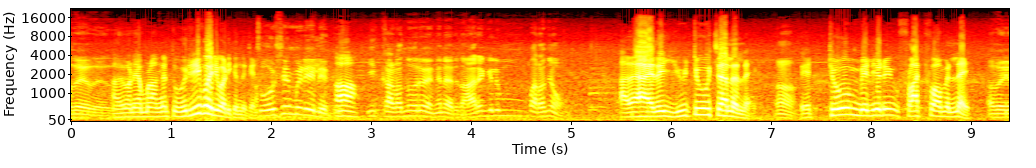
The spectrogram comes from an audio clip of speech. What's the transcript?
അതെ അതെ അതെ. അതുകൊണ്ട് നമ്മൾ അങ്ങനത്തെ ഒരു പരിപാടിക്ക് സോഷ്യൽ മീഡിയയിൽ. ഈ കടന്നുവരവ് എങ്ങനെയായിരുന്നു? ആരെങ്കിലും പറഞ്ഞോ? അതായത് യൂട്യൂബ് ചാനലല്ലേ? ഏറ്റവും വലിയൊരു പ്ലാറ്റ്ഫോം അല്ലേ? അതെ.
